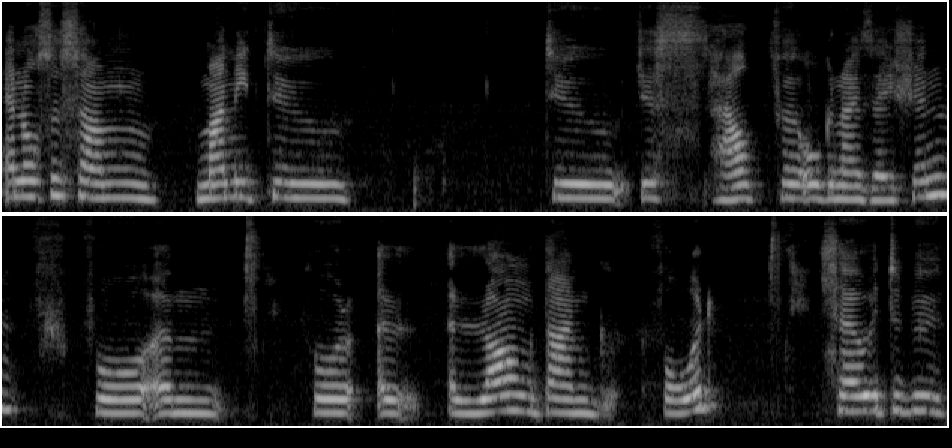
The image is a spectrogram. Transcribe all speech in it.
And also some money to to just help the organization for um, for a, a long time forward. So it would be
